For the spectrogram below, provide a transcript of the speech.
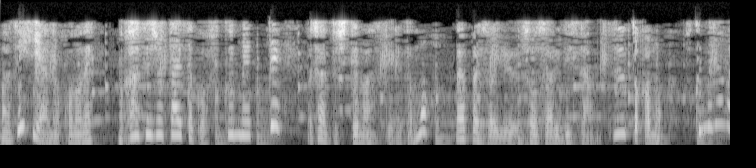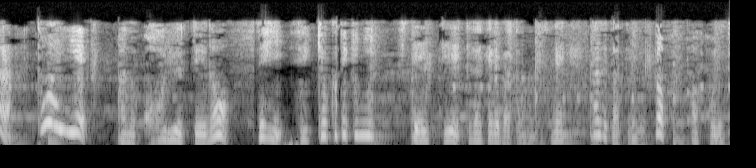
まあ、ぜひあの、このね、感染症対策を含めて、ちゃんとしてますけれども、やっぱりそういうソーシャルディスタンスとかも含めながら、とはいえ、あの、交流っていうのをぜひ積極的にしていっていただければと思うんですね。なぜかというと、まあ、この土の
